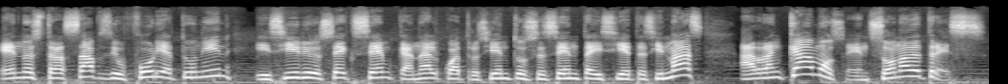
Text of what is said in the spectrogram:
en nuestras apps de Euforia Tuning y Sirius XM canal 467. Sin más, arrancamos en zona de 3.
